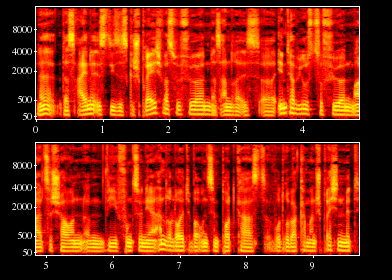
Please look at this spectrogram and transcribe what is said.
Ne, das eine ist dieses Gespräch, was wir führen, das andere ist äh, Interviews zu führen, mal zu schauen, ähm, wie funktionieren andere Leute bei uns im Podcast, worüber kann man sprechen mit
